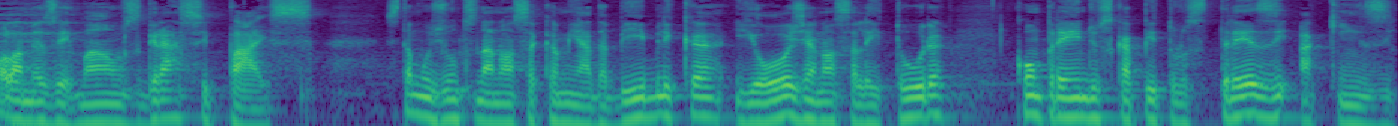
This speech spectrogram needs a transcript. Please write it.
Olá, meus irmãos, graça e paz. Estamos juntos na nossa caminhada bíblica e hoje a nossa leitura compreende os capítulos 13 a 15.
